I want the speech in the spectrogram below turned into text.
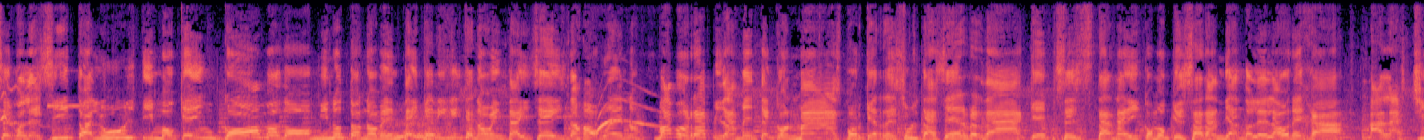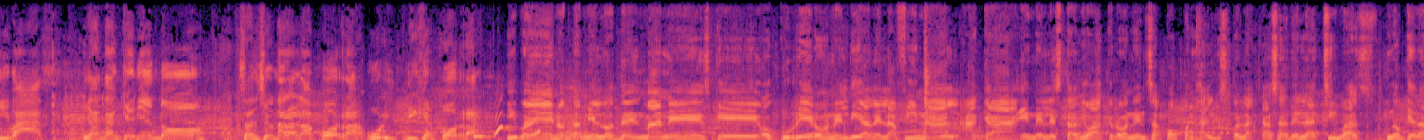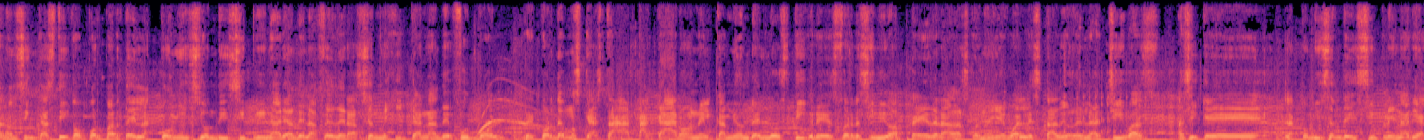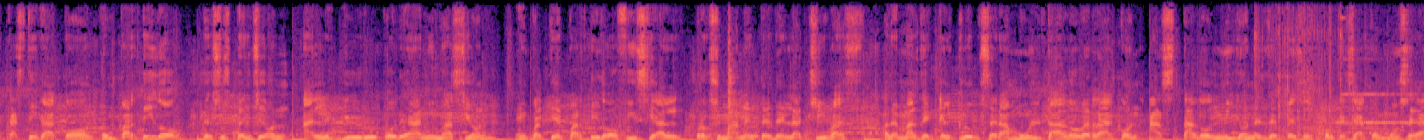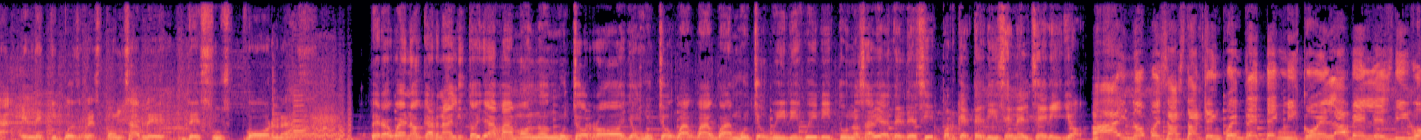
¡Ay, ese golecito al último! ¡Qué incómodo! Minuto 90. ¿Y qué dijiste? 96. No, bueno. Vamos rápidamente con más, porque resulta ser, ¿verdad? Que se están ahí como que zarandeándole la oreja a las chivas. Y andan queriendo sancionar a la porra. Uy, dije porra. Y bueno, también los desmanes que ocurrieron el día de la final acá en el Estadio Akron en Zapopan, Jalisco, la casa de las chivas, no quedaron sin castigo por parte de la Comisión Disciplinaria de la Federación Mexicana de Fútbol. Recordemos que hasta atacaron el camión de los Tigres, fue recibido a pedradas cuando llegó al estadio de las chivas. Así que la Comisión Disciplinaria castiga con un partido de suspensión al grupo de animación en cualquier partido oficial próximamente de las Chivas. Además de que el club será multado, ¿verdad? Con hasta 2 millones de pesos porque sea como sea, el equipo es responsable de sus porras. Pero bueno, carnalito, ya vámonos. Mucho rollo, mucho guau, mucho wiri wiri. Tú no sabías de decir por qué te dicen el cerillo. Ay, no, pues hasta que encuentre técnico el ave, les digo.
